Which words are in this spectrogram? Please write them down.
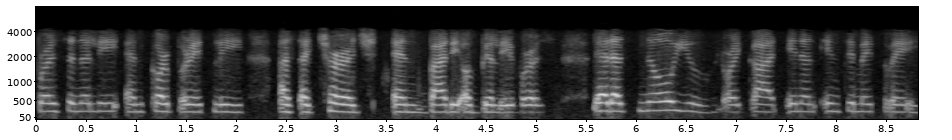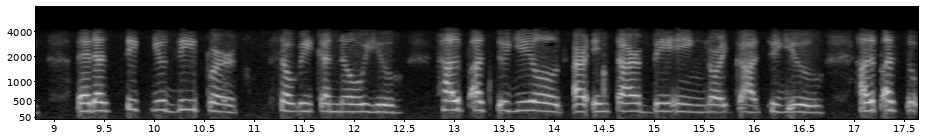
personally and corporately, as a church and body of believers. Let us know you, Lord God, in an intimate way. Let us seek you deeper so we can know you. Help us to yield our entire being, Lord God, to you. Help us to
